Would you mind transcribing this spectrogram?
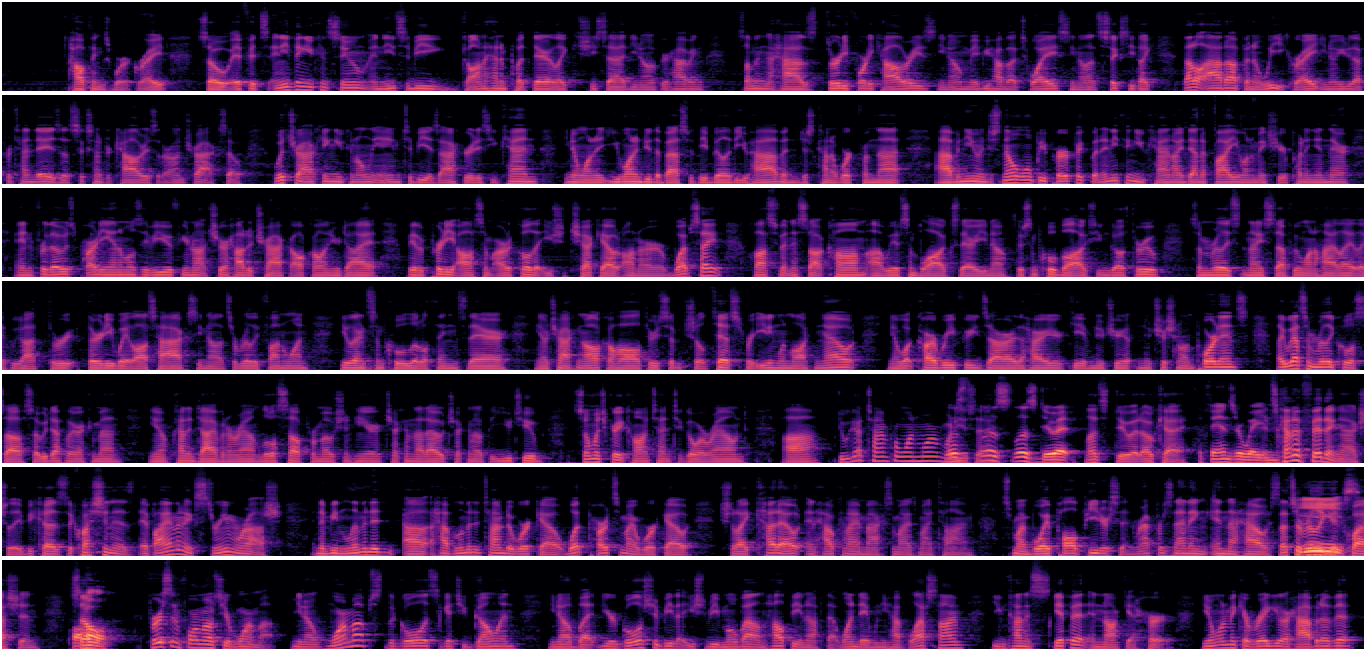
how things work, right? So if it's anything you consume, it needs to be gone ahead and put there. Like she said, you know, if you're having something that has 30 40 calories you know maybe you have that twice you know that's 60 like that'll add up in a week right you know you do that for 10 days that's 600 calories that are on track so with tracking you can only aim to be as accurate as you can you know want to you want to do the best with the ability you have and just kind of work from that avenue and just know it won't be perfect but anything you can identify you want to make sure you're putting in there and for those party animals of you if you're not sure how to track alcohol in your diet we have a pretty awesome article that you should check out on our website colossusfitness.com uh, we have some blogs there you know there's some cool blogs you can go through. Some really nice stuff we want to highlight. Like we got 30 weight loss hacks. You know, that's a really fun one. You learn some cool little things there. You know, tracking alcohol through some chill tips for eating when locking out. You know, what carb refeeds are, the hierarchy of nutri- nutritional importance. Like we got some really cool stuff. So we definitely recommend, you know, kind of diving around. Little self promotion here, checking that out, checking out the YouTube. So much great content to go around. Uh, do we got time for one more? What let's, do you say? Let's let's do it. Let's do it. Okay. The fans are waiting. It's kind of fitting actually because the question is if I am in an extreme rush and have been limited uh, have limited time to work out, what parts of my workout should I cut out and how can I maximize my time? That's my boy Paul Peterson representing in the house. That's a really good question. Paul. So First and foremost, your warm up. You know, warm ups, the goal is to get you going, you know, but your goal should be that you should be mobile and healthy enough that one day when you have less time, you can kind of skip it and not get hurt. You don't want to make a regular habit of it.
